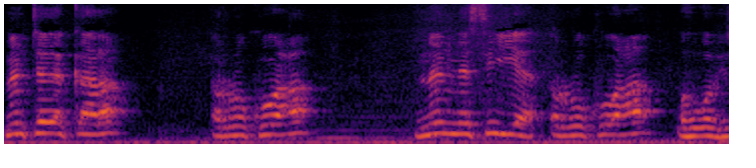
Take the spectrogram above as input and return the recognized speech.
من تذكر الركوع من نسي الركوع وهو في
